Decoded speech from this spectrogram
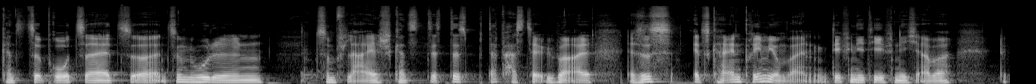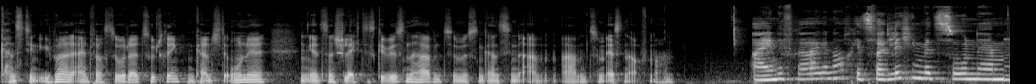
kannst zur Brotzeit, zu, zu Nudeln, zum Fleisch, kannst, das, das, da passt ja überall. Das ist jetzt kein Premiumwein, definitiv nicht, aber du kannst ihn überall einfach so dazu trinken. Kannst ohne jetzt ein schlechtes Gewissen haben zu müssen, kannst den Abend, Abend zum Essen aufmachen. Eine Frage noch, jetzt verglichen mit so einem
